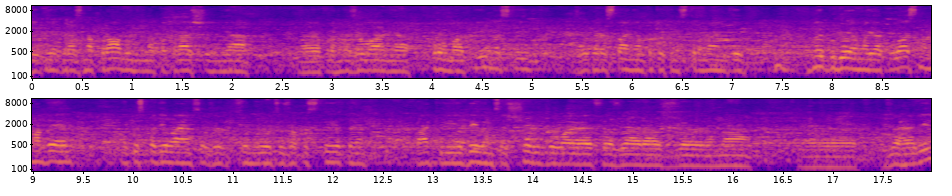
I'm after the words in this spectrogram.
які якраз направлені на покращення е, прогнозування промоактивності з використанням таких інструментів. Ми будуємо як власну модель, яку сподіваємося вже в цьому році запустити, так і дивимося, що відбувається зараз е, на е, взагалі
